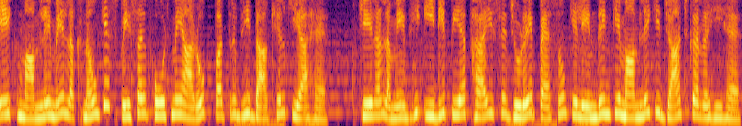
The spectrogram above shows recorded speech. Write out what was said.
एक मामले में लखनऊ के स्पेशल कोर्ट में आरोप पत्र भी दाखिल किया है। केरल में भी ईडी पीएफआई से जुड़े पैसों के लेन देन के मामले की जाँच कर रही है।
